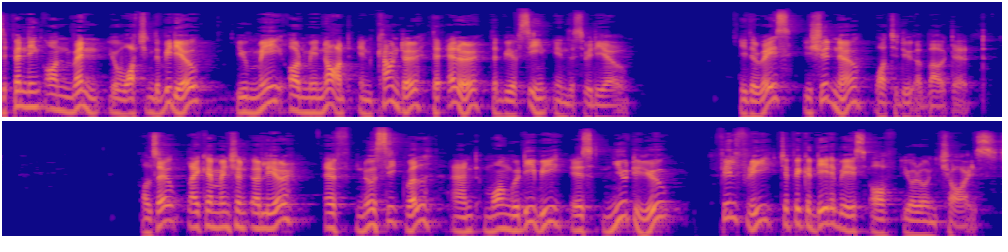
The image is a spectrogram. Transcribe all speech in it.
Depending on when you're watching the video, you may or may not encounter the error that we have seen in this video. Either ways, you should know what to do about it. Also, like I mentioned earlier, if NoSQL and MongoDB is new to you, feel free to pick a database of your own choice.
